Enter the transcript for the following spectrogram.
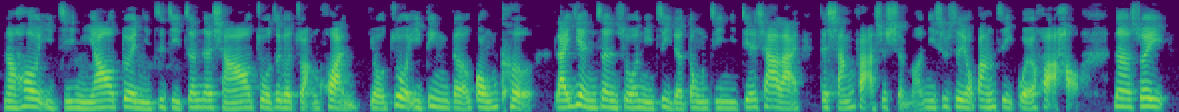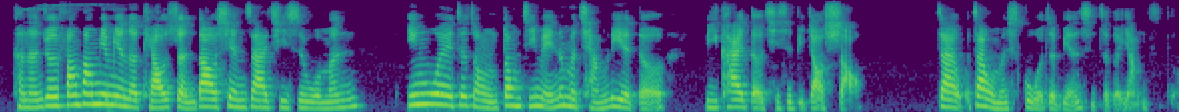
然后以及你要对你自己真的想要做这个转换，有做一定的功课来验证说你自己的动机，你接下来的想法是什么，你是不是有帮自己规划好？那所以。可能就是方方面面的调整，到现在其实我们因为这种动机没那么强烈的离开的其实比较少，在在我们 school 这边是这个样子的。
